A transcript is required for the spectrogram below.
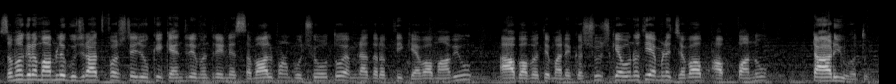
સમગ્ર મામલે ગુજરાત ફર્સ્ટે જો કે કેન્દ્રીય મંત્રીને સવાલ પણ પૂછ્યો હતો. એમના તરફથી કહેવામાં આવ્યું, આ બાબતે મારે કશું જ કહેવું નથી. એમણે જવાબ આપવાનું ટાળ્યું હતું.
